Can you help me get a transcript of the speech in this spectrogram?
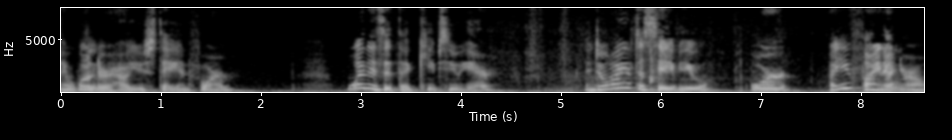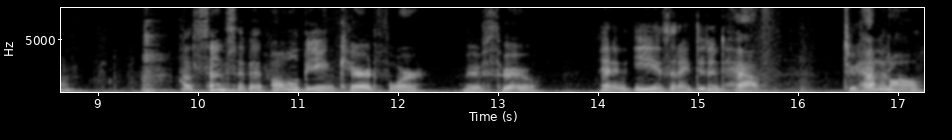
I wonder how you stay in form. What is it that keeps you here? And do I have to save you, or are you fine on your own? A sense of it all being cared for moved through, and an ease that I didn't have to have it all.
